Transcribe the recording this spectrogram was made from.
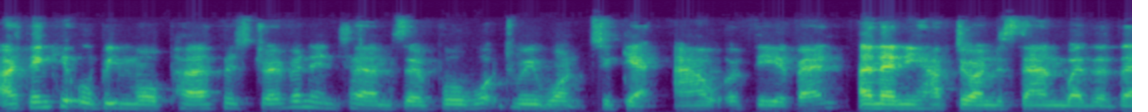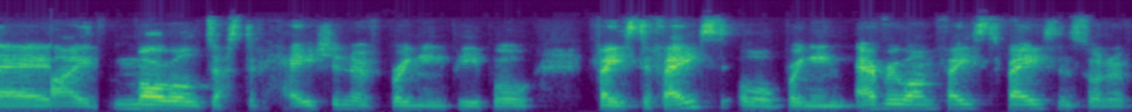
I think it will be more purpose driven in terms of, well, what do we want to get out of the event? And then you have to understand whether there's a moral justification of bringing people face to face or bringing everyone face to face and sort of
